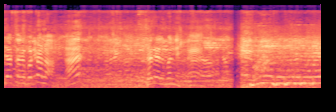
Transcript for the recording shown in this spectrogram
ದೇವಸ್ಥಾನ ಗೊತ್ತಲ್ಲ? ಸರಿ ಅಲ್ಲಿ ಬನ್ನಿ. ಬಂಧುಗಳೇ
